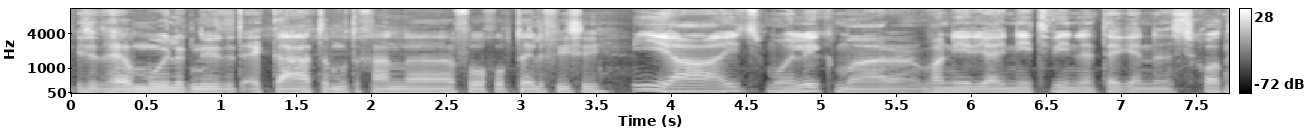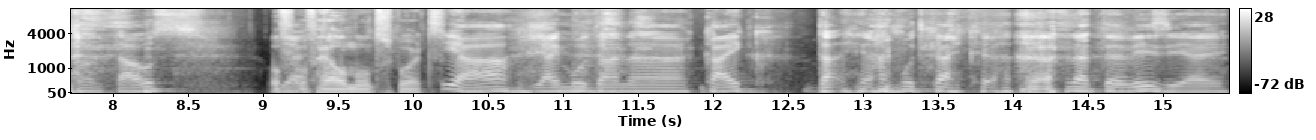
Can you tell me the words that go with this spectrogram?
is het heel moeilijk nu het EK te moeten gaan eh, volgen op televisie? Ja, iets moeilijk, maar wanneer jij niet wint tegen eh, Schotland thuis, Of, Ja. of Helmond Sport? ja, jij moet dan uh, kijken. Dan, jij moet kijken naar televisie. Jij,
